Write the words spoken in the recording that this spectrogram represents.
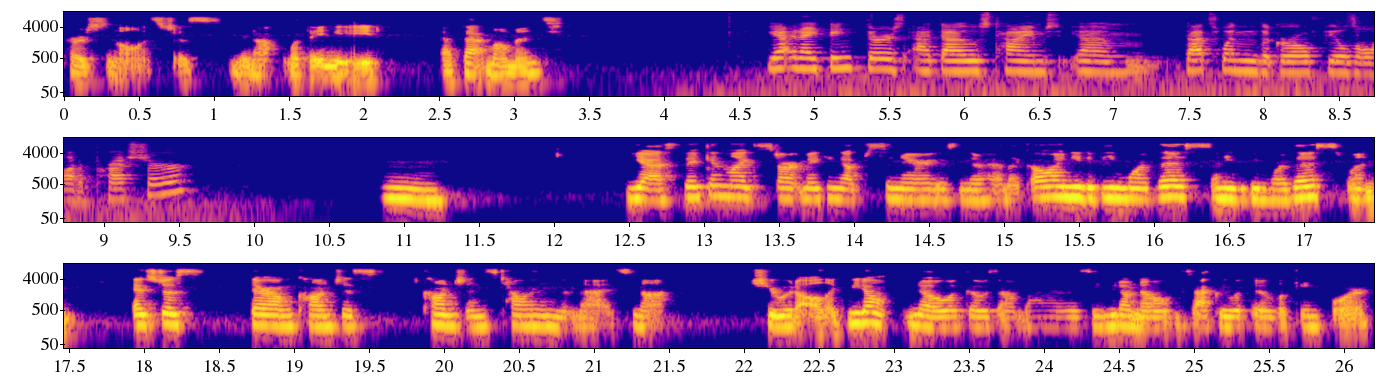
personal. It's just you're not what they need at that moment. Yeah, and I think there's at those times, um, that's when the girl feels a lot of pressure Mm. Yes, they can like start making up scenarios in their head, like, "Oh, I need to be more this. I need to be more this." When it's just their own conscious conscience telling them that it's not true at all. Like we don't know what goes on behind the scenes. We don't know exactly what they're looking for.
